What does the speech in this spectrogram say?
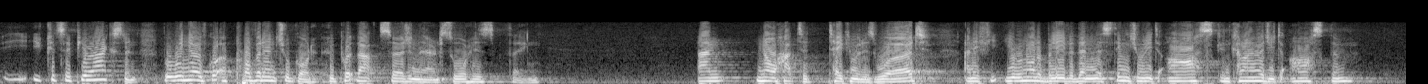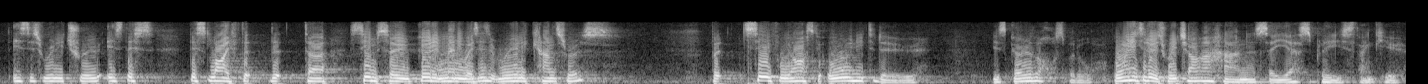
you could say pure accident. But we know we've got a providential God who put that surgeon there and saw his thing. And Noel had to take him at his word. And if you're not a believer, then there's things you need to ask. And can I urge you to ask them? Is this really true? Is this this life that, that uh, seems so good in many ways, is it really cancerous? But see, if we ask it, all we need to do is go to the hospital. All we need to do is reach out our hand and say, yes, please, thank you.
